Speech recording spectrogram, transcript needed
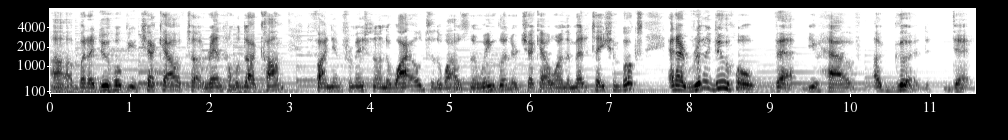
uh, but I do hope you check out uh, to find information on the wilds of the wilds of New England or check out one of the meditation books. And I really do hope that you have a good day.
